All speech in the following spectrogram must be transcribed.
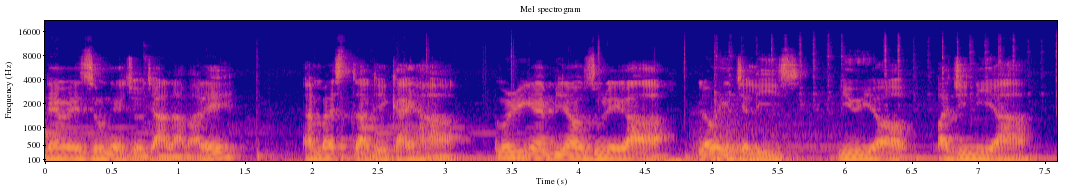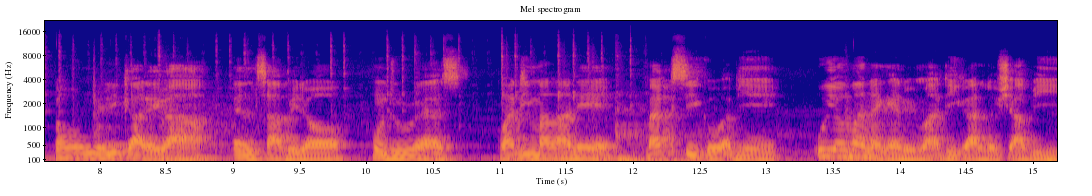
နာမည်ဆိုးနယ်ကျော်ကြားလာပါတယ်။ MS Starting ဂိုင်းဟာ အမေရိကန်ပြည်ထောင်စုတွေက Los Angeles, New York, Virginia, ဗဟိုအမေရိကတွေက El Salvador, Honduras, Guatemala နဲ့ Mexico အပြင်ဥရောပနိုင်ငံတွေမှာအဓိကလှုပ်ရှားပြီး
